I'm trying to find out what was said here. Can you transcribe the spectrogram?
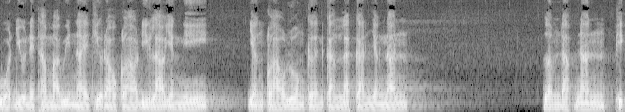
บวชอยู่ในธรรมวินัยที่เรากล่าวดีแล้วอย่างนี้ ยังกล่าวล่วงเกินกันและกันอย่างนั้น ลำดับนั้นภิก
